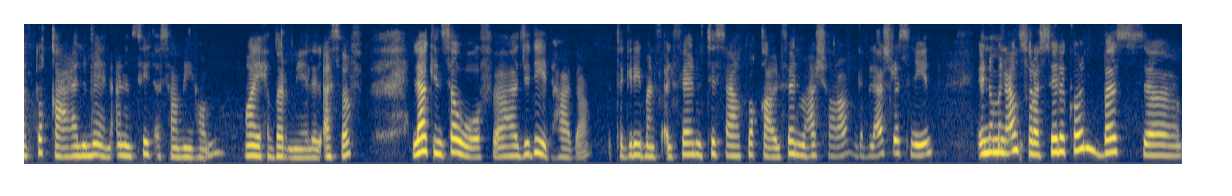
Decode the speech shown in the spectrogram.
أتوقع عالمين أنا نسيت أساميهم ما يحضرني للأسف لكن سووا في جديد هذا تقريبا في 2009 أتوقع 2010 قبل عشر سنين إنه من عنصر السيليكون بس آه،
